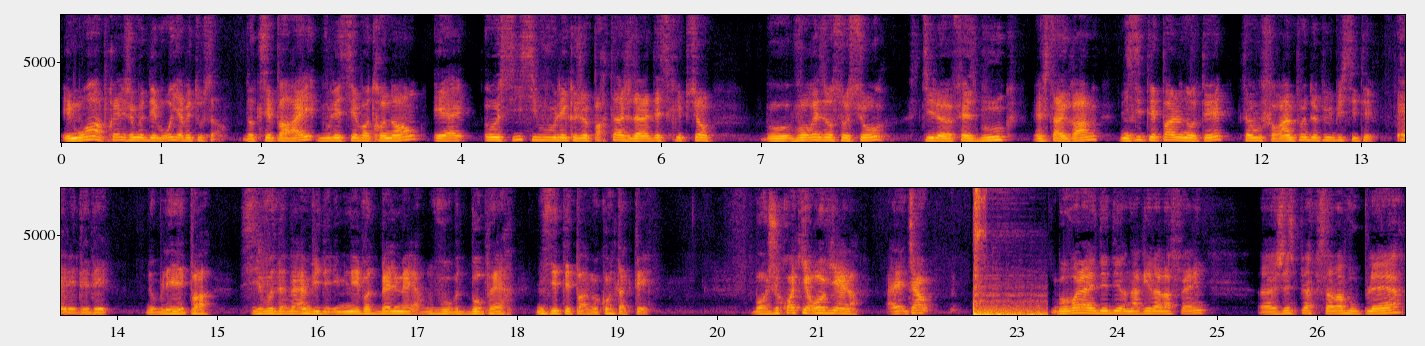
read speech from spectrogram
Et moi, après, je me débrouille avec tout ça. Donc c'est pareil, vous laissez votre nom et euh, aussi, si vous voulez que je partage dans la description vos, réseaux sociaux, style euh, Facebook, Instagram, n'hésitez pas à le noter, ça vous fera un peu de publicité. Et les Dédés, n'oubliez pas, si vous avez envie d'éliminer votre belle-mère ou votre beau-père, n'hésitez pas à me contacter. Bon, je crois qu'il revient là. Allez, ciao Bon voilà les Dédés, on arrive à la fin. Euh, J'espère que ça va vous plaire.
